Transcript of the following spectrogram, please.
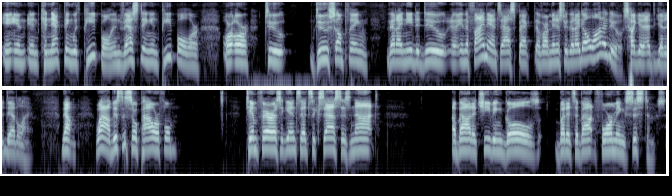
in, in, in connecting with people, investing in people, or or or to do something that I need to do uh, in the finance aspect of our ministry that I don't want to do. So I get a, get a deadline. Now, wow, this is so powerful. Tim Ferriss again said success is not about achieving goals, but it's about forming systems.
